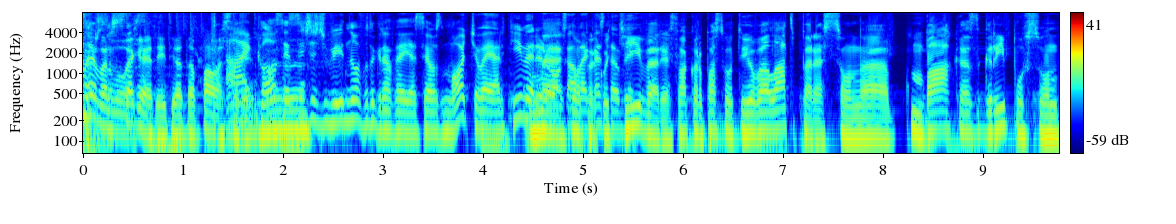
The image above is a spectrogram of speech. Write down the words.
nevar tuvojas. sagaidīt, jo tā pavasarī. Ai, klausies, viņš taču bija nofotografējies jau uz moča vai ar ķiveri Nē, es rokā. vai kas nopirku tev bija? ķīveri. Es vakar pasūtīju vēl atperes un uh, bākas gripus un,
